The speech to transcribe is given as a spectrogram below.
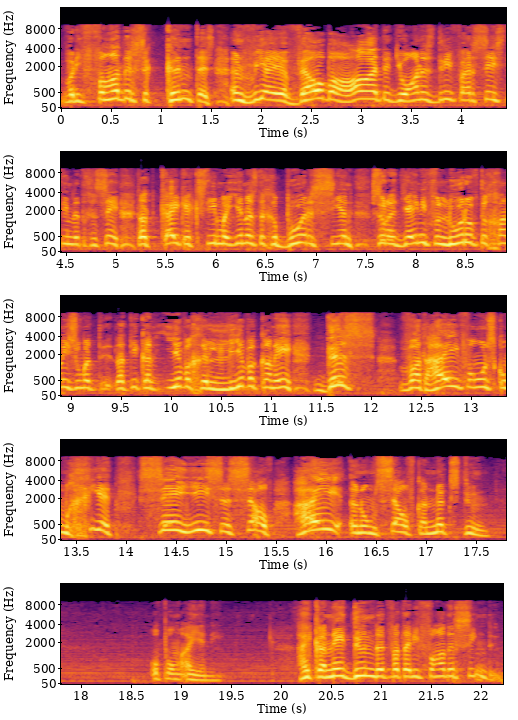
wat die Vader se kind is en wie hy welbehaag het, het Johannes 3 vers 16 dit gesê dat kyk ek stuur my enigste gebore seun sodat jy nie verlore hoef te gaan nie sodat dat jy kan ewige lewe kan hê. Dis wat hy vir ons kom gee het. Sê Jesus self, hy in homself kan niks doen op hom eie nie. Hy kan net doen dit wat hy die Vader sien doen.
